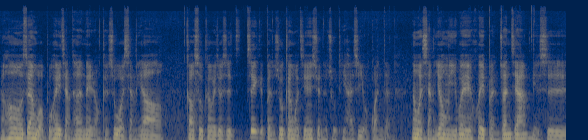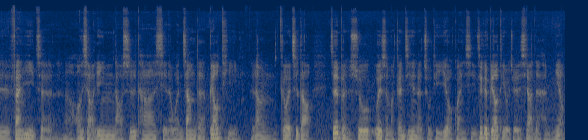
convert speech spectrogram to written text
然后虽然我不会讲它的内容，可是我想要。告诉各位，就是这个本书跟我今天选的主题还是有关的。那我想用一位绘本专家，也是翻译者，呃，黄小英老师他写的文章的标题，让各位知道这本书为什么跟今天的主题也有关系。这个标题我觉得下得很妙，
